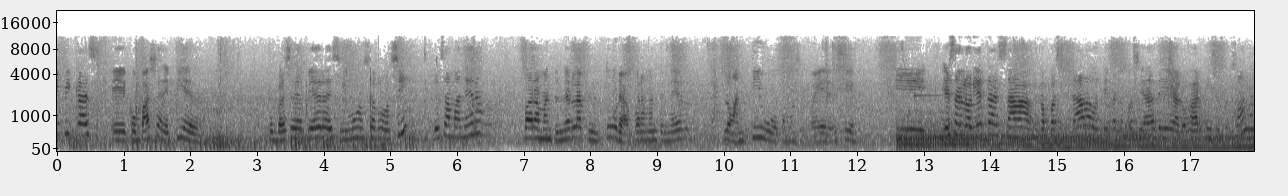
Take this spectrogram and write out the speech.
típicas eh, con base de piedra. Con base de piedra decidimos hacerlo así, de esa manera, para mantener la cultura, para mantener lo antiguo, como se puede decir. Y esa glorieta está capacitada o tiene la capacidad de alojar 15 personas.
